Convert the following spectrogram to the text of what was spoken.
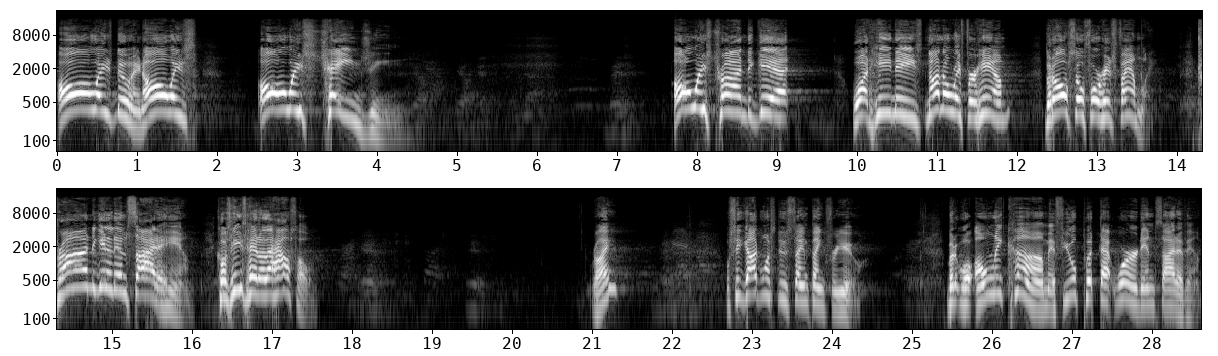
always doing, always, always changing. Always trying to get what he needs, not only for him, but also for his family trying to get it inside of him because he's head of the household. Right? Well, see, God wants to do the same thing for you. But it will only come if you'll put that word inside of him.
